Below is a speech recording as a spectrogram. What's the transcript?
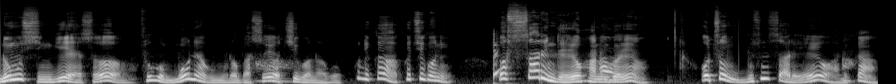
너무 신기해서 저거 뭐냐고 물어봤어요 어. 직원하고. 그러니까 그 직원이 어 쌀인데요 하는 어. 거예요. 어좀 무슨 쌀이에요 하니까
